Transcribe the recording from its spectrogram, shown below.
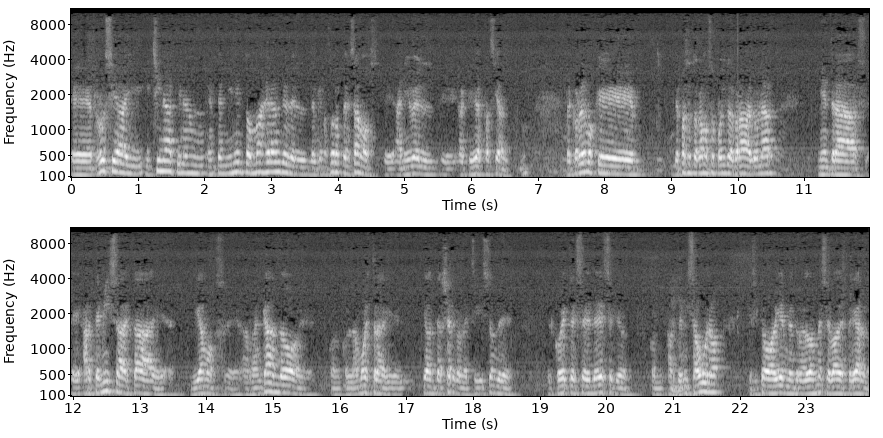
eh, Rusia y, China tienen un entendimiento más grande del, del que nosotros pensamos eh, a nivel eh, actividad espacial. Recordemos que, de paso tocamos un poquito el programa lunar, mientras eh, Artemisa está, eh, digamos, eh, arrancando eh, con, con la muestra que dio anteayer con la exhibición de, del cohete SLS que, con Artemisa 1, que si todo va bien dentro de dos meses va a despegar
